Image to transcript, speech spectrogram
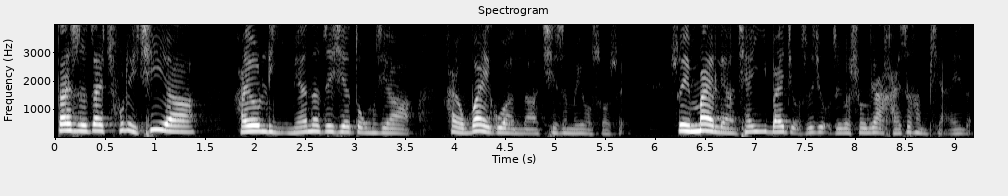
但是在处理器啊，还有里面的这些东西啊，还有外观呢，其实没有缩水，所以卖两千一百九十九这个售价还是很便宜的。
